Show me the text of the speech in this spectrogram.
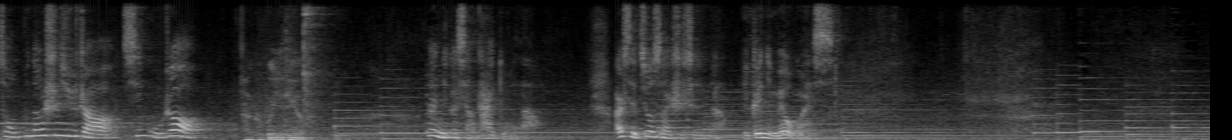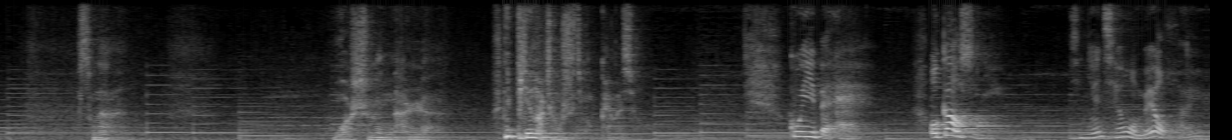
总不能是去找亲骨肉。那可不一定。那你可想太多了。而且就算是真的，也跟你没有关系。苏楠，我是个男人，你别拿这种事情跟我开玩笑。顾一北，我告诉你，几年前我没有怀孕，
